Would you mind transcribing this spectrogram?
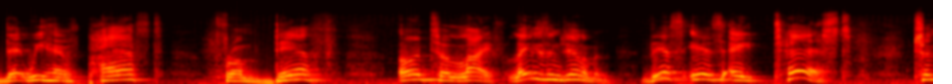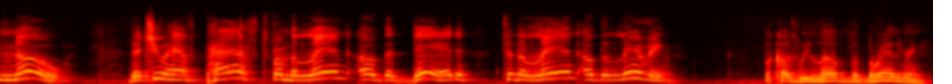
that we have passed from death unto life. Ladies and gentlemen, this is a test to know that you have passed from the land of the dead to the land of the living because we love the brethren.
